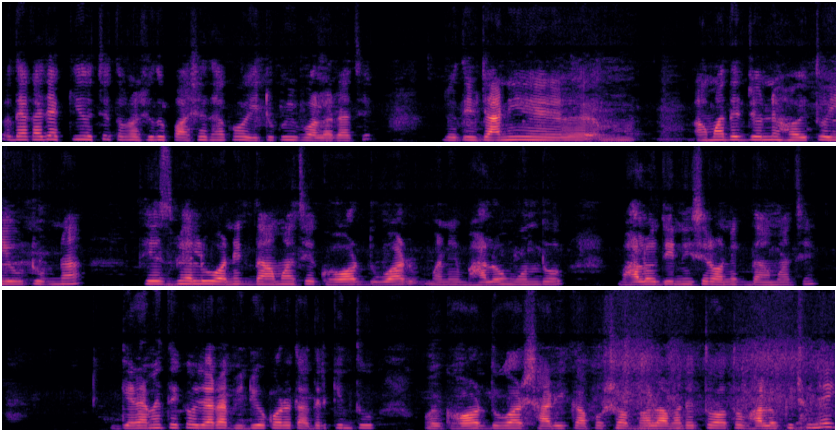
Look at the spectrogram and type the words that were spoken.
তো দেখা যাক কী হচ্ছে, তোমরা শুধু পাশে থাকো, এইটুকুই বলার আছে। যদি জানি আমাদের জন্য হয়তো ইউটিউব না ফেস ভ্যালু অনেক দাম আছে, ঘর দুয়ার মানে ভালো, মন্দ, ভালো জিনিসের অনেক দাম আছে। গ্রামে থেকেও যারা ভিডিও করে তাদের কিন্তু ওই ঘর, দুয়ার, শাড়ি, কাপড় সব ভালো। আমাদের তো অত ভালো কিছু নেই,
